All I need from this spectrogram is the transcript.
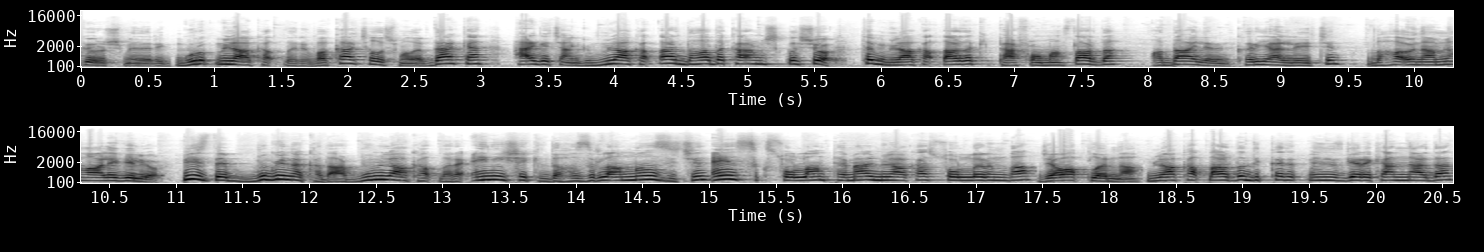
görüşmeleri, grup mülakatları, vaka çalışmaları derken her geçen gün mülakatlar daha da karmaşıklaşıyor. Tabi mülakatlardaki performanslar da adayların kariyerleri için daha önemli hale geliyor. Biz de bugüne kadar bu mülakatlara en iyi şekilde hazırlanmanız için en sık sorulan temel mülakat sorularından cevaplarına, mülakatlarda dikkat etmeniz gerekenlerden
